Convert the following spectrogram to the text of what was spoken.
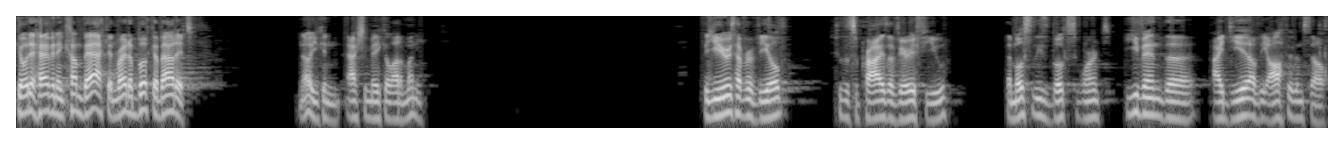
go to heaven and come back and write a book about it. No, you can actually make a lot of money. The years have revealed, to the surprise of very few, that most of these books weren't even the idea of the author themselves,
